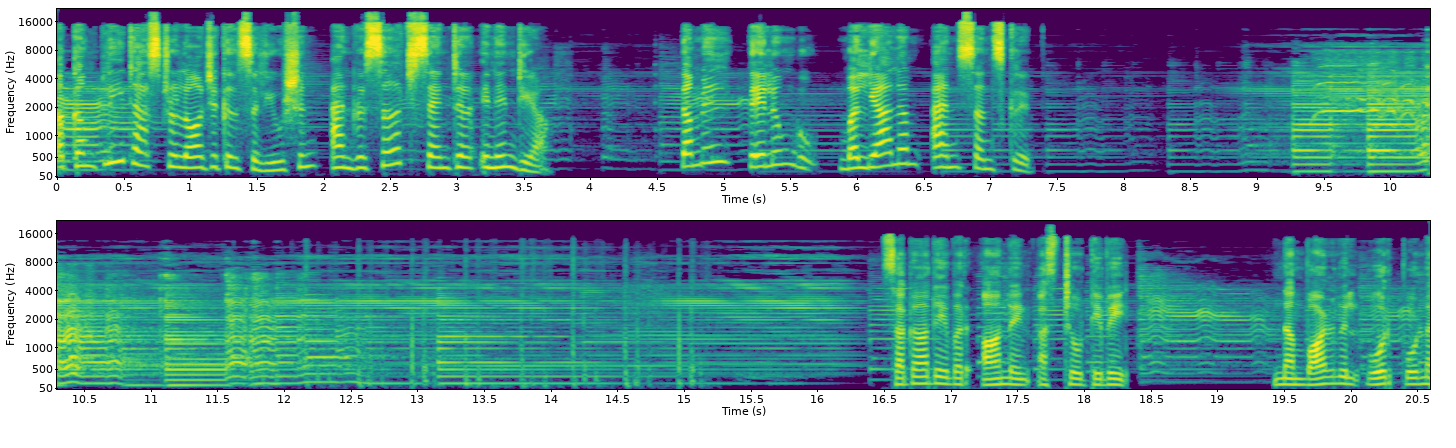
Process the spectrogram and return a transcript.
A complete astrological solution and research center in India. Tamil, Telugu, Malayalam, and Sanskrit. Sahadevar online astro TV. நம் வாழ்வில் ஓர் பூர்ண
